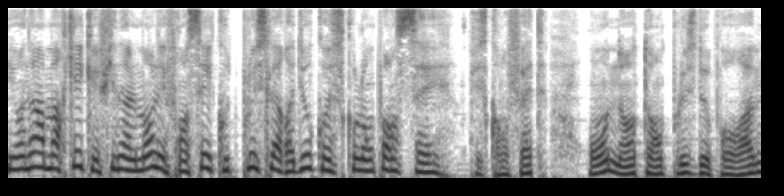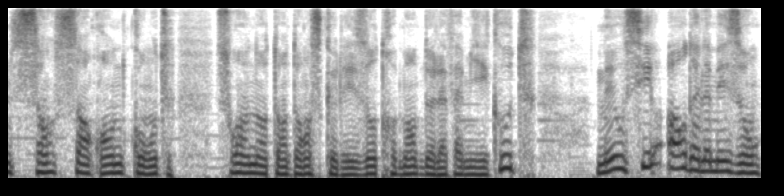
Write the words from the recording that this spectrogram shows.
Et on a remarqué que finalement les Français écoutent plus la radio que ce que l'on pensait, puisqu'en fait on entend plus de programmes sans s'en rendre compte, soit en entendant ce que les autres membres de la famille écoutent, mais aussi hors de la maison,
